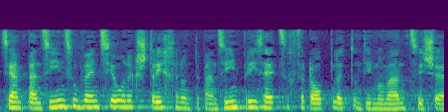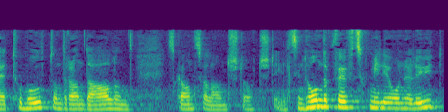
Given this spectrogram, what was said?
sie haben Benzinsubventionen gestrichen und der Benzinpreis hat sich verdoppelt und im Moment ist äh, Tumult und Randal und das ganze Land steht still. Es sind 150 Millionen Leute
